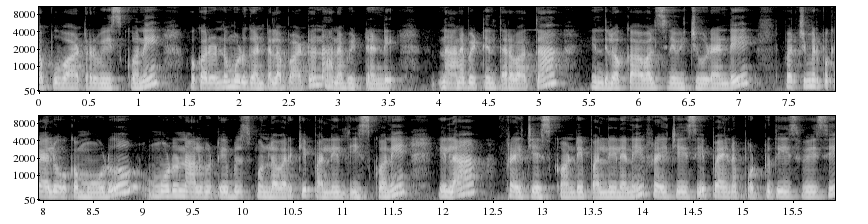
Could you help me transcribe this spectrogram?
కప్పు వాటర్ వేసుకొని ఒక రెండు మూడు గంటల పాటు నానబెట్టండి. నానబెట్టిన తర్వాత ఇందులో కావాల్సినవి చూడండి. పచ్చిమిరపకాయలు ఒక మూడు మూడు నాలుగు టేబుల్ స్పూన్ల వరకు పల్లీలు తీసుకొని ఇలా ఫ్రై చేసుకోండి. పల్లీలని ఫ్రై చేసి పైన పొట్టు తీసివేసి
